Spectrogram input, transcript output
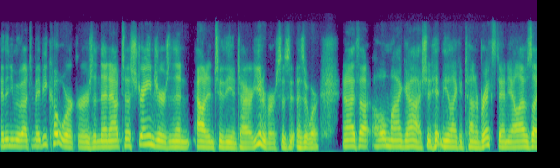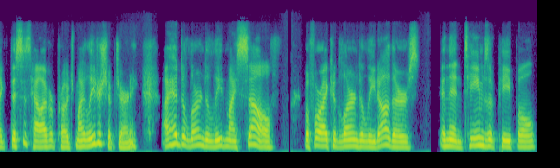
and then you move out to maybe coworkers and then out to strangers and then out into the entire universe as, as it were. And i thought oh my gosh it hit me like a ton of bricks danielle. I was like this is how i've approached my leadership journey. I had to learn to lead myself before i could learn to lead others and then teams of people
